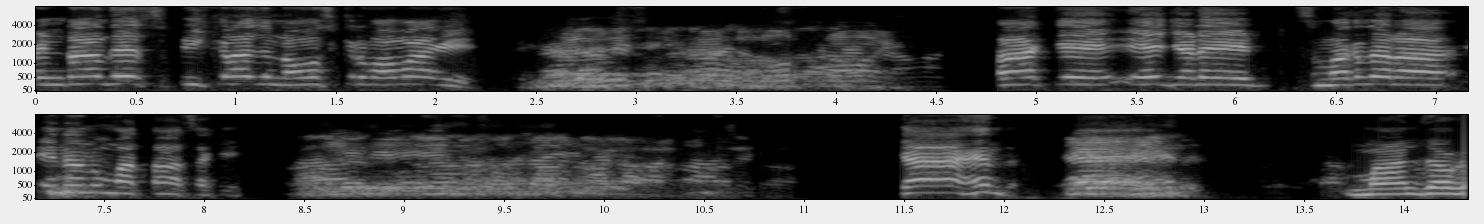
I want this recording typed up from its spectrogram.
ਪਿੰਡਾਂ ਦੇ ਸਪੀਕਰਾਂ 'ਚ ਅਨਾਉਂਸ ਕਰਵਾਵਾਂਗੇ। ਤਾਂ ਕਿ ਇਹ ਜਿਹੜੇ ਸਮਗਲਰ ਆ ਇਹਨਾਂ ਨੂੰ ਮਤ ਆ ਸਕੇ। ਜੈ ਹਿੰਦ। ਜੈ ਹਿੰਦ। ਮਾਨਯੋਗ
